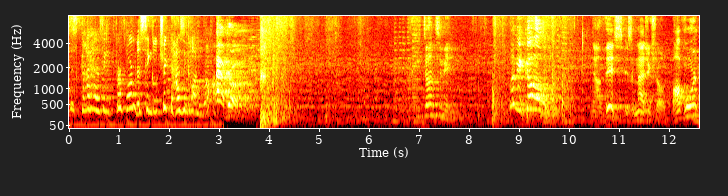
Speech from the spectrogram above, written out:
this guy hasn't performed a single trick that hasn't gone wrong. Ah, Abra! What have you done to me? Let me go! Now this is a magic show. Popcorn,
